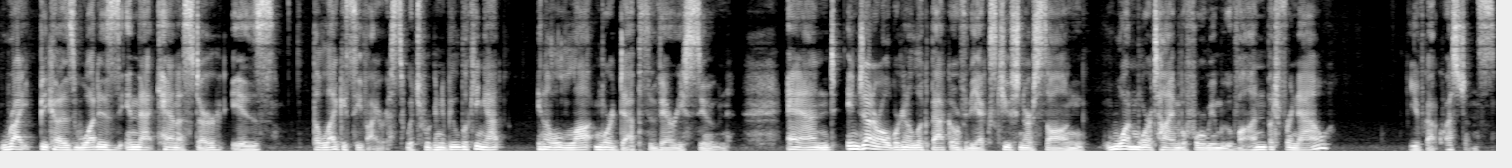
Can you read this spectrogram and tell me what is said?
Right, because what is in that canister is the legacy virus, which we're going to be looking at in a lot more depth very soon. And in general, we're going to look back over the X-Cutioner Song one more time before we move on. But for now, you've got questions.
